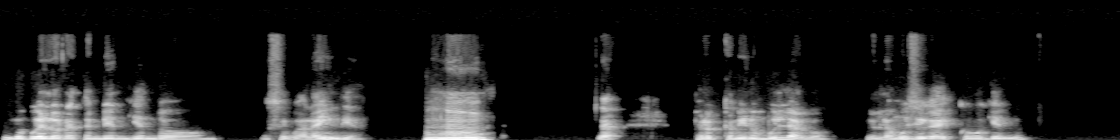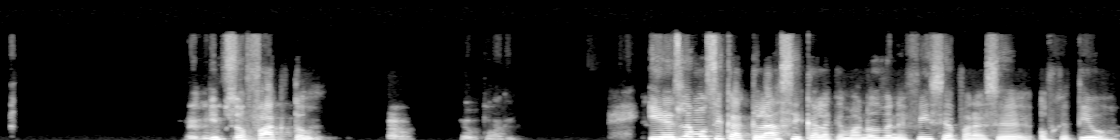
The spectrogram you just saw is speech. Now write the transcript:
Lo puedes, lograr también yendo, no sé, a la India. ¿ya? Pero el camino es muy largo. La música es como quien Ipso facto. Claro, es automático. Y es la música clásica la que más nos beneficia para ese objetivo.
